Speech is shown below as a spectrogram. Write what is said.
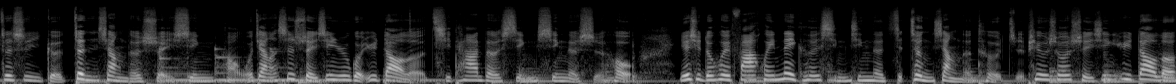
这是一个正向的水星。好，我讲的是水星，如果遇到了其他的行星的时候，也许都会发挥那颗行星的正向的特质。譬如说，水星遇到了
